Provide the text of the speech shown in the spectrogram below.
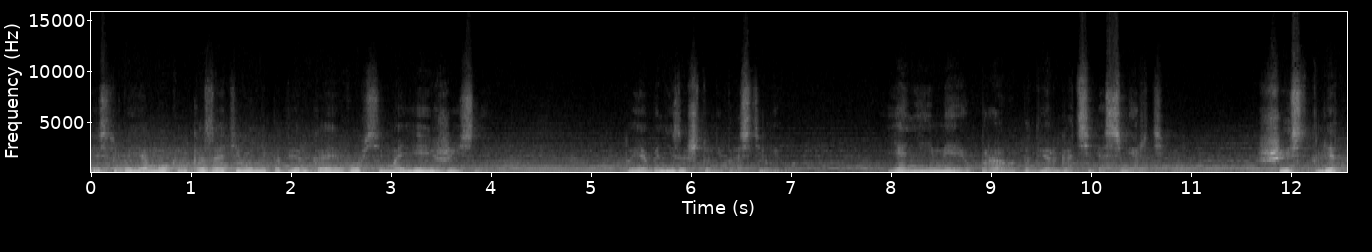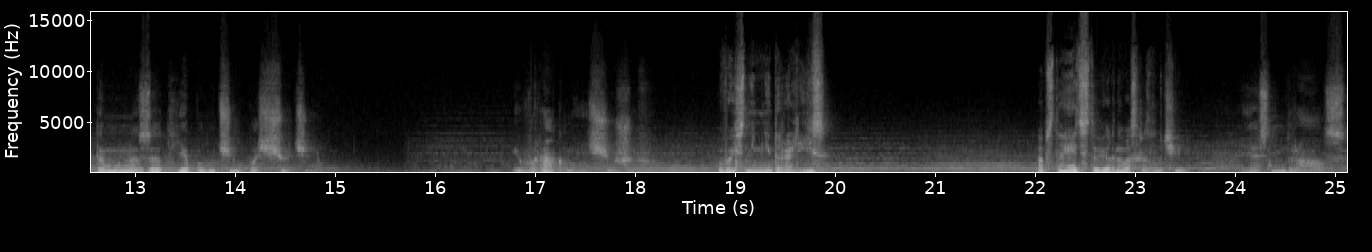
Если бы я мог наказать его, не подвергая вовсе моей жизни, то я бы ни за что не простил его. Я не имею права подвергать себя смерти. Шесть лет тому назад я получил пощечину. И враг мой еще жив. Вы с ним не дрались? Обстоятельства, верно, вас разлучили? Я с ним дрался.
